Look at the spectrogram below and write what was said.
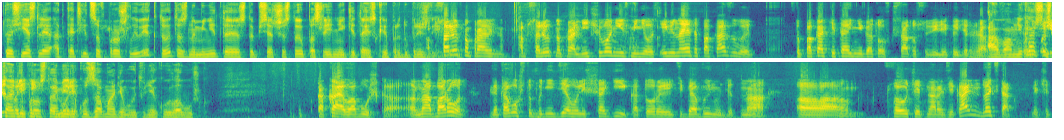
То есть, если откатиться в прошлый век, то это знаменитое 156-е последнее китайское предупреждение. Абсолютно правильно. Абсолютно правильно. Ничего не изменилось. Именно это показывает что пока Китай не готов к статусу великой державы. А вам не кажется, что они просто Америку воли? заманивают в некую ловушку? Какая ловушка? Наоборот, для того, чтобы не делали шаги, которые тебя вынудят на, э, в свою очередь, на радикальный. Давайте так. Значит,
